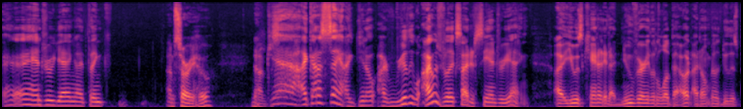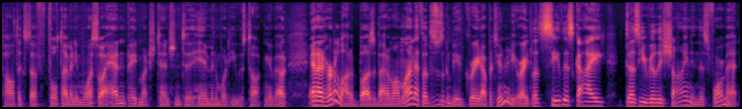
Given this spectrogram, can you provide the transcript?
Andrew Yang, I think. I'm sorry, who? No, I'm just. Yeah, I gotta say, I you know, I really, I was really excited to see Andrew Yang. Uh, he was a candidate I knew very little about. I don't really do this politics stuff full time anymore, so I hadn't paid much attention to him and what he was talking about. And I'd heard a lot of buzz about him online. I thought this was going to be a great opportunity, right? Let's see this guy. Does he really shine in this format?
